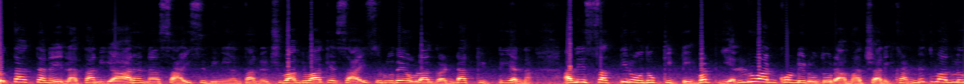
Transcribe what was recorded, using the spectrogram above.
ಗೊತ್ತಾಗ್ತಾನೆ ಇಲ್ಲ. ತಾನು ಯಾರನ್ನು ಸಾಯಿಸಿದ್ದೀನಿ ಅಂತ. ನಿಜವಾಗ್ಲೂ ಆಕೆ ಸಾಯಿಸಿರೋದೇ ಅವಳ ಗಂಡ ಕಿಟ್ಟಿಯನ್ನು. ಅಲ್ಲಿ ಸತ್ತಿರೋದು ಕಿಟ್ಟಿ. ಬಟ್ ಎಲ್ಲರೂ ಅನ್ಕೊಂಡಿರೋದು ರಾಮಾಚಾರಿ. ಖಂಡಿತವಾಗ್ಲೂ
